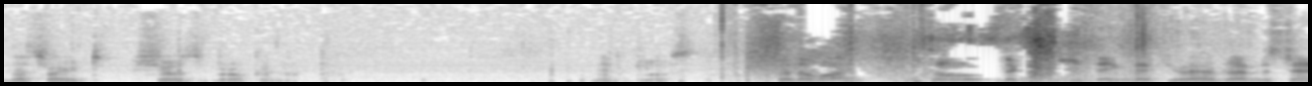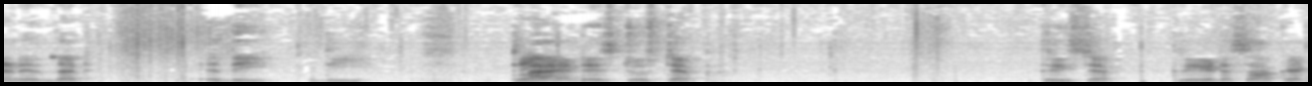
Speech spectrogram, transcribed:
that's why it shows broken up. And then close. So the one so the key thing that you have to understand is that the the client is two step three step create a socket.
